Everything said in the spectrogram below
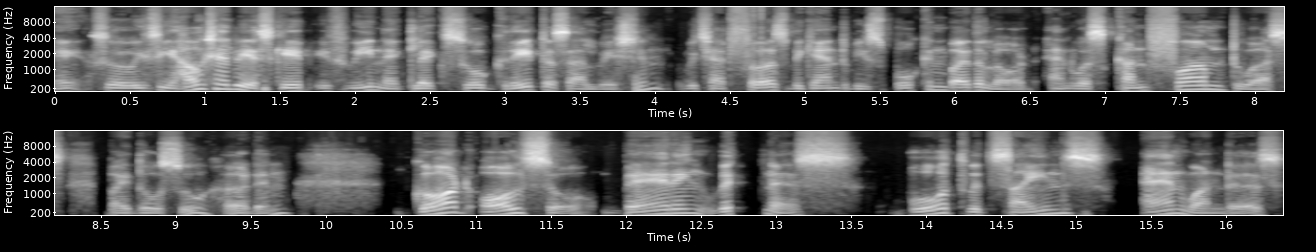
Okay, so we see, how shall we escape if we neglect so great a salvation, which at first began to be spoken by the Lord and was confirmed to us by those who heard him? God also bearing witness both with signs and wonders,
